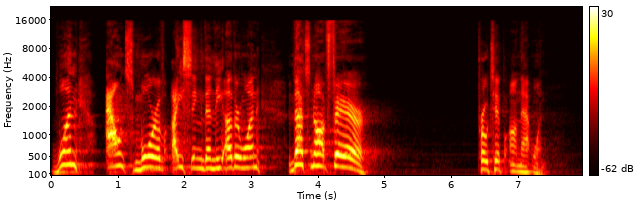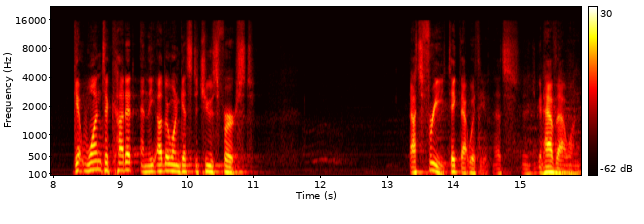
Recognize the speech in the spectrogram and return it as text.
One ounce more of icing than the other one, that's not fair. Pro tip on that one get one to cut it, and the other one gets to choose first. That's free. Take that with you. That's, you can have that one.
